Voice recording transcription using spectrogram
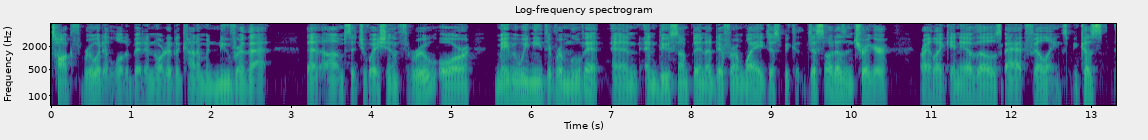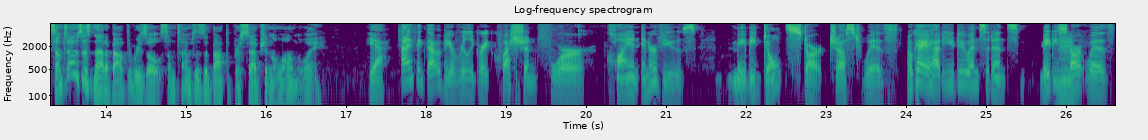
talk through it a little bit in order to kind of maneuver that that um, situation through, or maybe we need to remove it and and do something a different way, just because just so it doesn't trigger right? Like any of those bad feelings, because sometimes it's not about the results, sometimes it's about the perception along the way. Yeah. And I think that would be a really great question for client interviews. Maybe don't start just with, okay, how do you do incidents? Maybe mm. start with,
